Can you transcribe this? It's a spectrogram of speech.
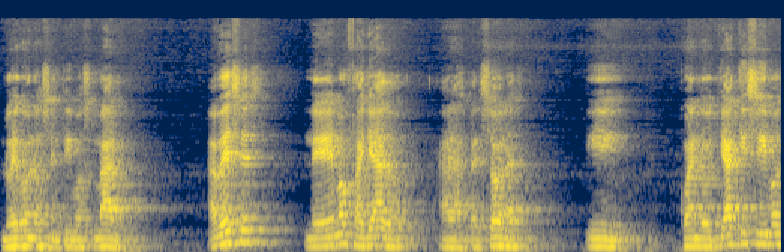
luego nos sentimos mal. A veces le hemos fallado a las personas y cuando ya quisimos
